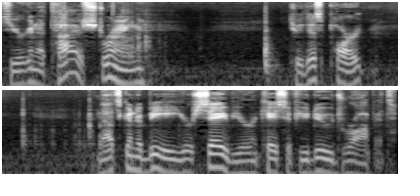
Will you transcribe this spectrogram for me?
So you're going to tie a string to this part and that's going to be your savior in case if you do drop it.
